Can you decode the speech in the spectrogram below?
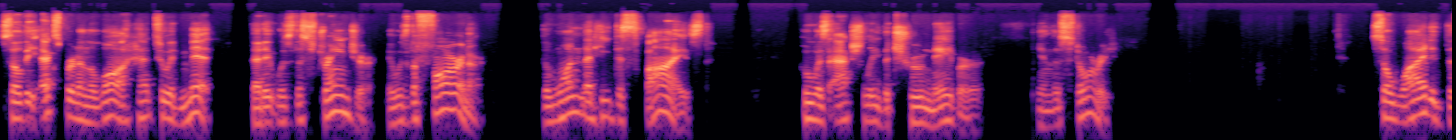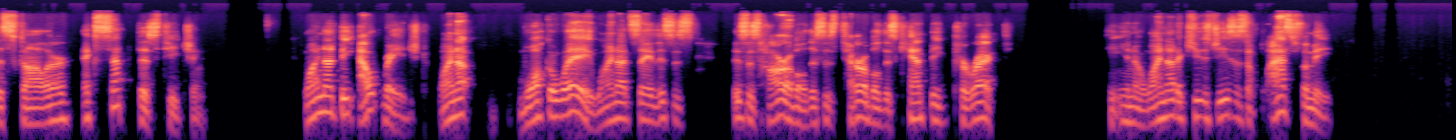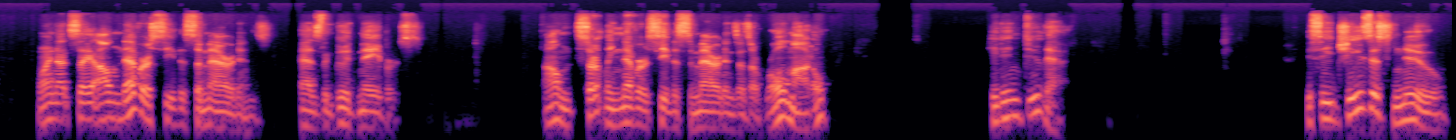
So the expert in the law had to admit that it was the stranger, it was the foreigner, the one that he despised, who was actually the true neighbor in the story. So, why did the scholar accept this teaching? Why not be outraged? Why not walk away? Why not say, This is this is horrible, this is terrible, this can't be correct? You know, why not accuse Jesus of blasphemy? Why not say, I'll never see the Samaritans as the good neighbors. I'll certainly never see the Samaritans as a role model. He didn't do that. You see, Jesus knew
